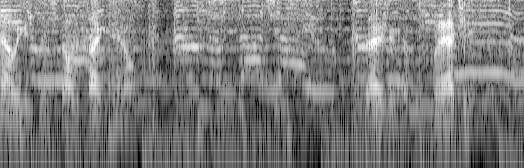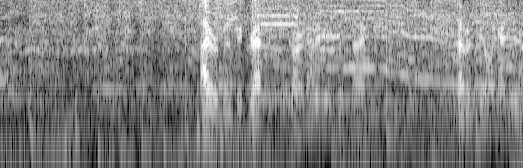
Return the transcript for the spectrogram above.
Now we get to install the side panel. I do not, well actually, I removed the graphics card out of here, didn't I? I have a feeling I did.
